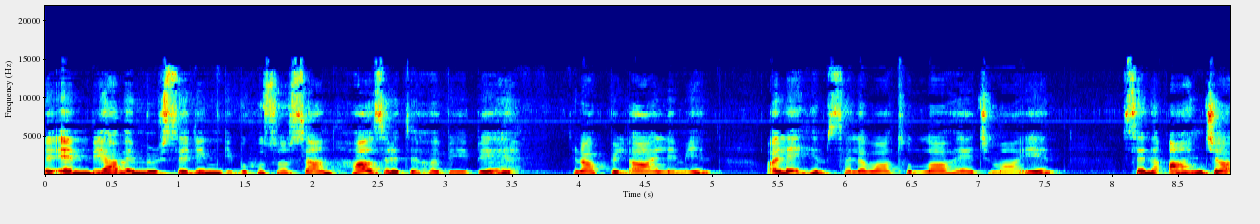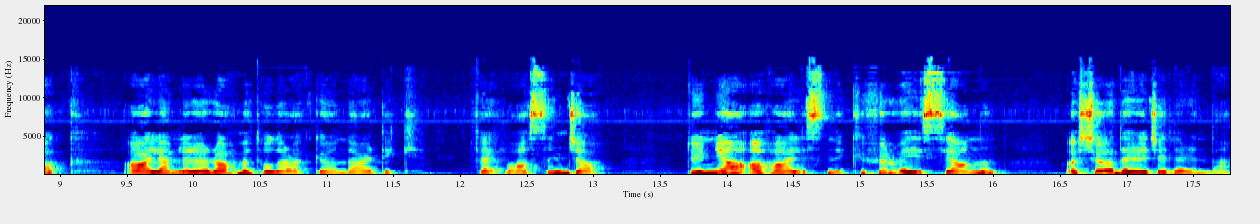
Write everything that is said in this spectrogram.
Ve Enbiya ve Mürselin gibi hususen Hazreti Habibi Rabbil Alemin aleyhim salavatullah ecmain seni ancak alemlere rahmet olarak gönderdik. Fehvasınca dünya ahalisini küfür ve isyanın aşağı derecelerinden,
